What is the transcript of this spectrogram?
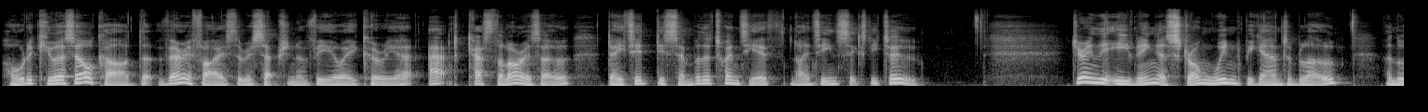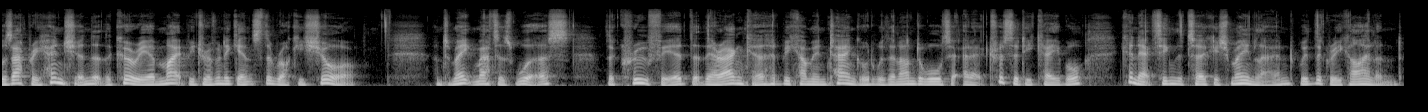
hold a QSL card that verifies the reception of VOA Courier at Castellorizo dated December the 20th, 1962? During the evening, a strong wind began to blow, and there was apprehension that the courier might be driven against the rocky shore. And to make matters worse, the crew feared that their anchor had become entangled with an underwater electricity cable connecting the Turkish mainland with the Greek island.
